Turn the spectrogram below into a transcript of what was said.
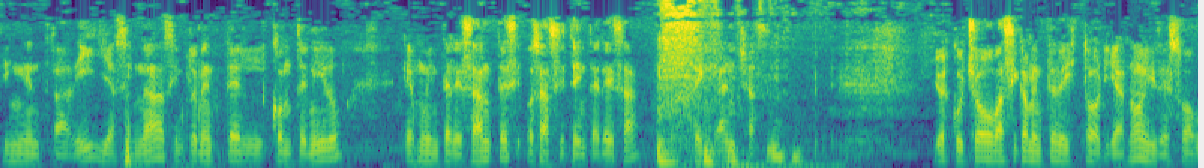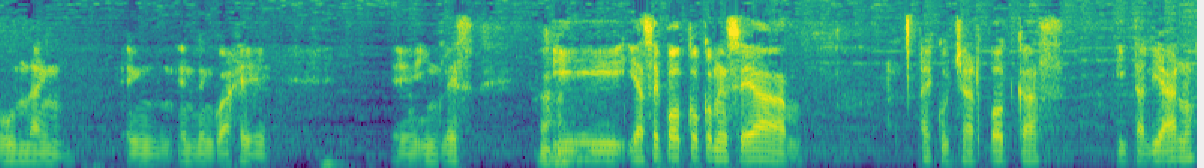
sin entradilla, sin nada, simplemente el contenido que es muy interesante, o sea, si te interesa, te enganchas. Yo escucho básicamente de historia, ¿no? Y de eso abunda en, en, en lenguaje eh, inglés. Y, y hace poco comencé a, a escuchar podcasts italianos.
